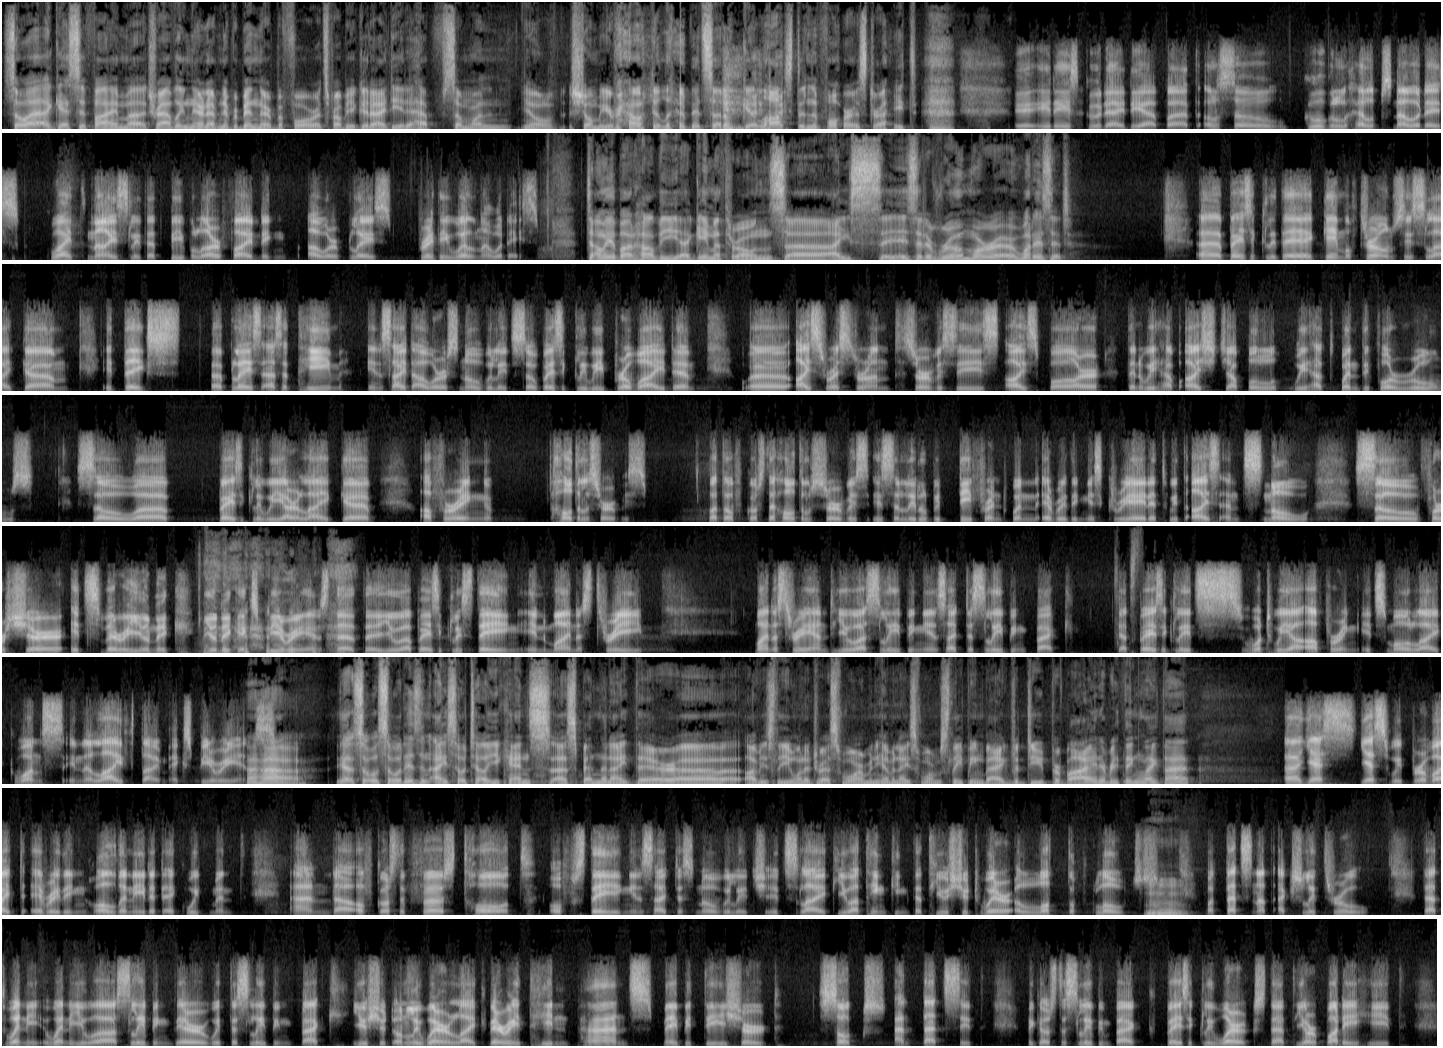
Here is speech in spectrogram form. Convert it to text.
So I I guess if I'm uh, traveling there and I've never been there before, it's probably a good idea to have someone, you know, show me around a little bit so I don't get lost in the forest, right? It is good idea, but also Google helps nowadays quite nicely that people are finding our place pretty well nowadays. Tell me about how the uh, Game of Thrones uh, ice is it a room or, or what is it? Uh, basically, the Game of Thrones is like um, it takes place as a team inside our snow village. So basically, we provide um, uh, ice restaurant services, ice bar. Then we have ice chapel. We have 24 rooms. So uh, basically, we are like uh, offering hotel service. But of course, the hotel service is a little bit different when everything is created with ice and snow. So for sure, it's very unique, unique experience that uh, you are basically staying in minus three, minus three, and you are sleeping inside the sleeping bag. That basically it's what we are offering. It's more like once in a lifetime experience. Uh huh. Yeah, so so it is an ice hotel. You can uh, spend the night there. Uh, obviously, you want to dress warm and you have a nice warm sleeping bag. But do you provide everything like that? Uh, yes, yes, we provide everything, all the needed equipment. And uh, of course, the first thought of staying inside the snow village, it's like you are thinking that you should wear a lot of clothes. hmm But that's not actually true. That when you, when you are sleeping there with the sleeping bag, you should only wear like very thin pants, maybe t-shirt, socks, and that's it. Because the sleeping bag basically works that your body heat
